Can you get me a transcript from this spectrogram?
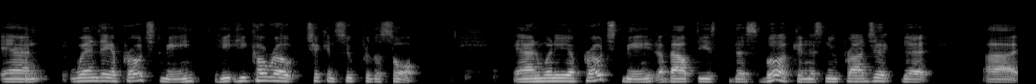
And when they approached me, he, he co-wrote Chicken Soup for the Soul. And when he approached me about these this book and this new project that uh,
